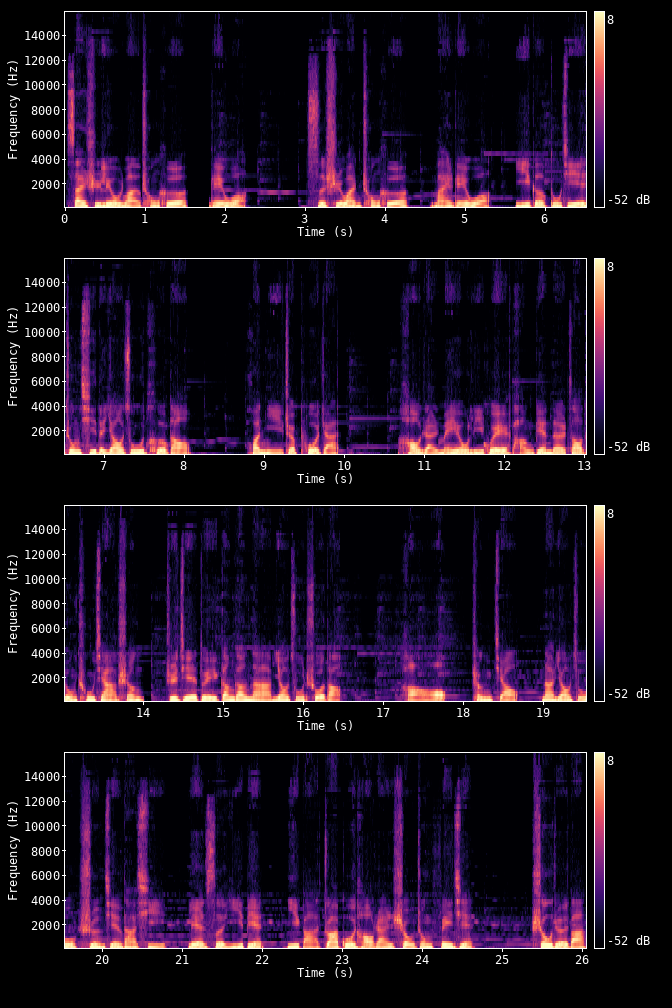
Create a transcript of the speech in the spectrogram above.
三十六万重合，给我；四十万重合，卖给我！一个渡劫中期的妖族喝道。换你这破绽！浩然没有理会旁边的躁动出价声，直接对刚刚那妖族说道：“好，成交！”那妖族瞬间大喜，脸色一变，一把抓过浩然手中飞剑，收着吧。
